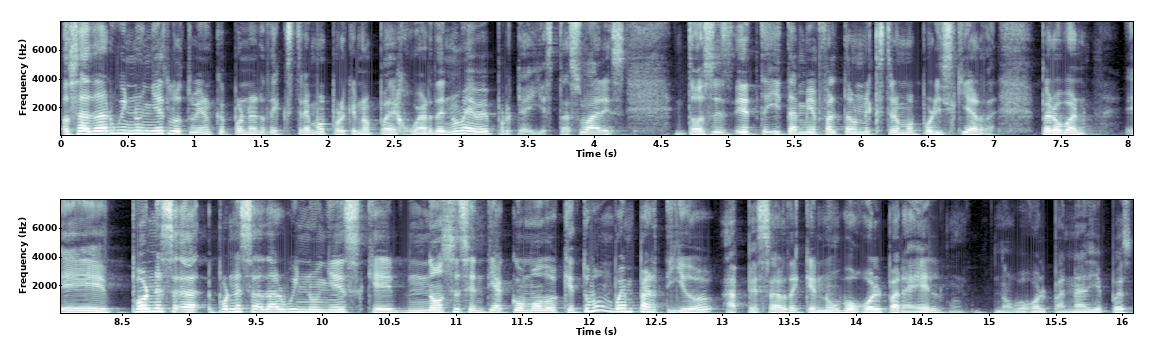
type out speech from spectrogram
O sea, Darwin Núñez lo tuvieron que poner de extremo porque no puede jugar de nueve, porque ahí está Suárez. Entonces, y también falta un extremo por izquierda. Pero bueno, eh, pones, a, pones a Darwin Núñez que no se sentía cómodo, que tuvo un buen partido, a pesar de que no hubo gol para él. No hubo gol para nadie, pues.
